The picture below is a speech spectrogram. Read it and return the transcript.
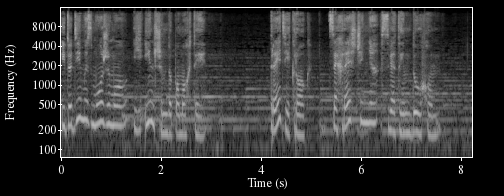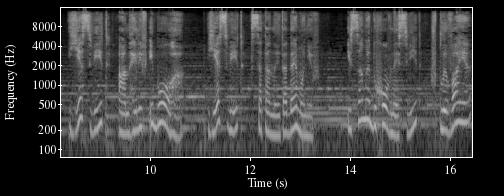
І тоді ми зможемо й іншим допомогти. Третій крок це хрещення Святим Духом. Є світ ангелів і Бога, є світ сатани та демонів. І саме духовний світ впливає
